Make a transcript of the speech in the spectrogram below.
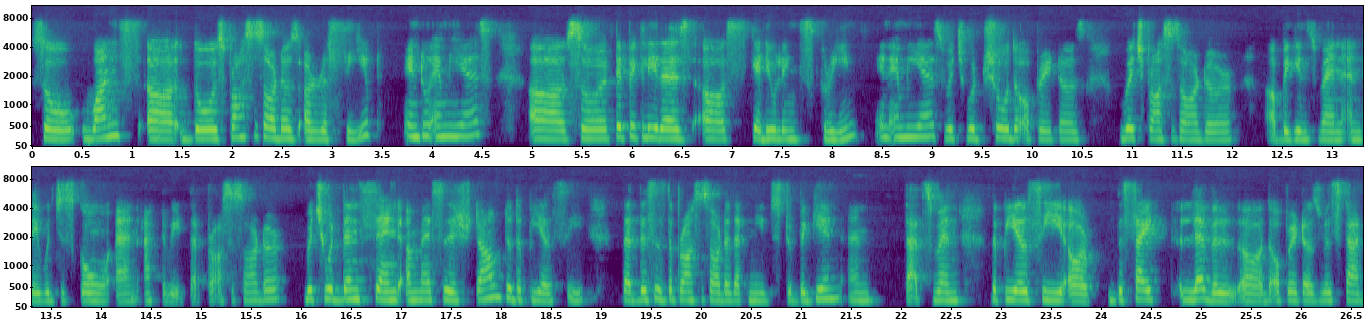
So once uh, those process orders are received into MES, uh, so typically there's a scheduling screen in MES which would show the operators which process order uh, begins when, and they would just go and activate that process order, which would then send a message down to the PLC that this is the process order that needs to begin. And that's when the PLC or the site level, uh, the operators will start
